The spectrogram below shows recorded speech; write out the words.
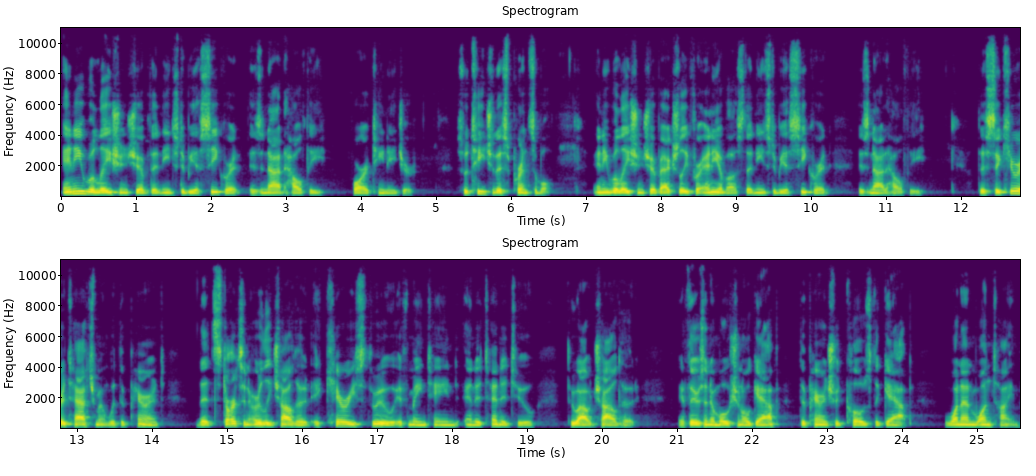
Any relationship that needs to be a secret is not healthy for a teenager. So teach this principle. Any relationship, actually, for any of us that needs to be a secret is not healthy. The secure attachment with the parent that starts in early childhood, it carries through if maintained and attended to throughout childhood. If there's an emotional gap, the parent should close the gap one on one time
